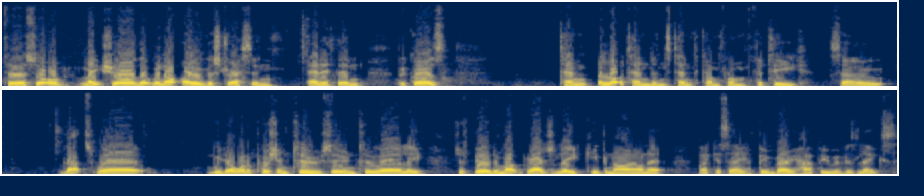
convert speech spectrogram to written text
to sort of make sure that we're not overstressing anything because ten, a lot of tendons tend to come from fatigue. So that's where we don't want to push him too soon, too early. Just build him up gradually, keep an eye on it. Like I say, I've been very happy with his legs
